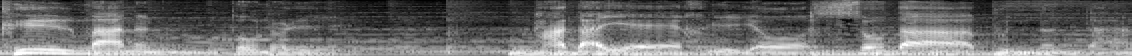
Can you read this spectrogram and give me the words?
그 많은 돈을 바다에 흘려 쏟아 붓는다.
